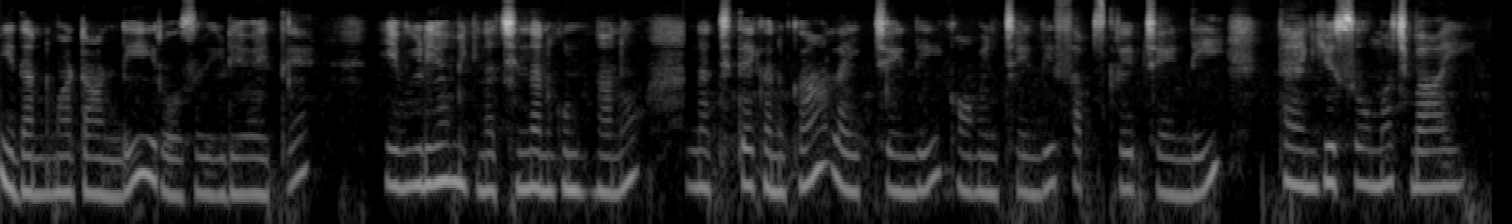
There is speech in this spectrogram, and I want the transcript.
ఇదన్నమాట అండి ఈరోజు వీడియో అయితే. ఈ వీడియో మీకు నచ్చింది అనుకుంటున్నాను నచ్చితే కనుక లైక్ చేయండి కామెంట్ చేయండి సబ్స్క్రైబ్ చేయండి. Thank you so much. Bye.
